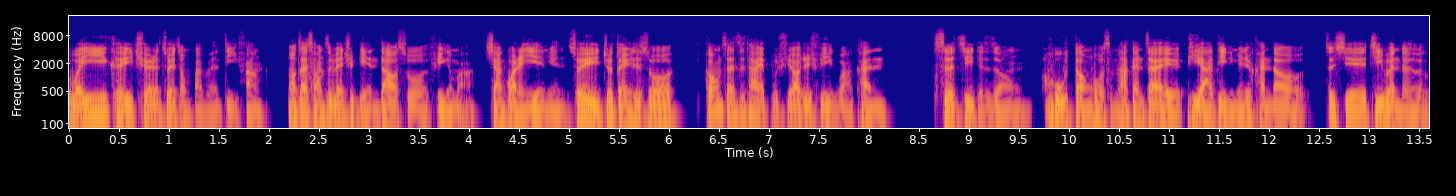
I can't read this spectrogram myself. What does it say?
唯一可以确认最终版本的地方，然后再从这边去连到所有 Figma 相关的页面，所以就等于是说，工程师他也不需要去 Figma 看。设计的这种互动或什么，他可能在 PRD 里面就看到这些基本的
